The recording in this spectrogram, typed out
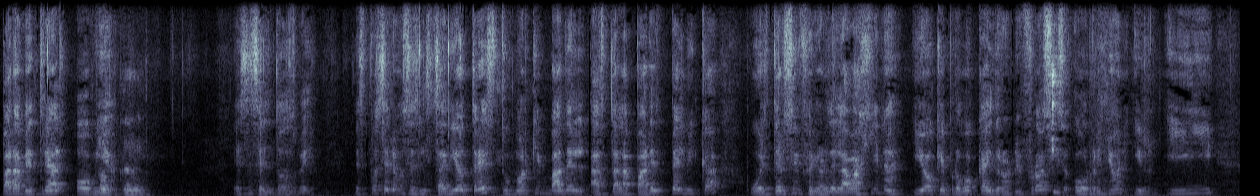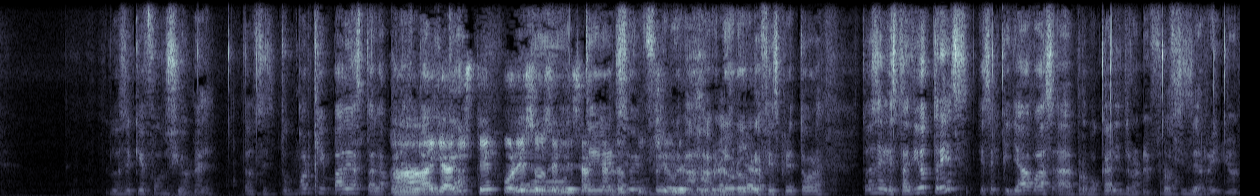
parametrial obvia, ese es el 2B. Después tenemos el estadio 3, tumor que invade hasta la pared pélvica o el tercio inferior de la vagina y o que provoca hidronefrosis o riñón y, y no sé qué funcional. Entonces, tumor que invade hasta la pared Ah, ya viste, por eso se le sacan la pinche ajá, la urografía excretora. Entonces el estadio 3 es el que ya vas a provocar hidronefrosis de riñón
